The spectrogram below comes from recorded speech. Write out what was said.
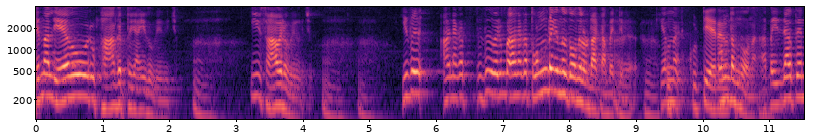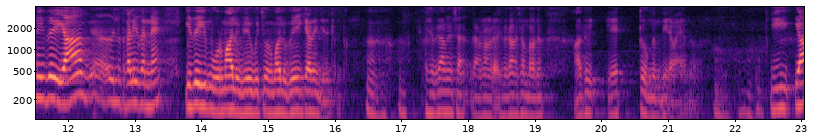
എന്നാൽ ഏതോ ഒരു ഭാഗത്ത് ഞാൻ ഇത് ഉപയോഗിച്ചു. ഈ സാധനം ഉപയോഗിച്ചു. ഇത് അതിനകത്ത് ഇത് വരുമ്പോൾ അതിനകത്തുണ്ട് എന്ന് തോന്നലുണ്ടാക്കാൻ പറ്റും എന്ന് ഉണ്ടെന്ന് തോന്നാം. അപ്പം ഇതിനകത്ത് തന്നെ ഇത് ആ ഇതിൽ കളി തന്നെ ഇത് ഈ ഉറുമാൽ ഉപയോഗിച്ച് ഉറുമാൽ ഉപയോഗിക്കാതെയും ചെയ്തിട്ടുണ്ട്. ശിവരാമൻ ശിവരാമൻ പറഞ്ഞു അത് ഏറ്റവും ഗംഭീരമായെന്ന് ഈ ആ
